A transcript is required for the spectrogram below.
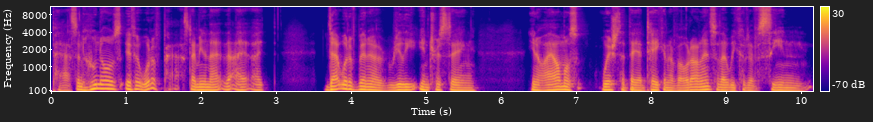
pass, and who knows if it would have passed. I mean, that I, I that would have been a really interesting. You know, I almost wish that they had taken a vote on it so that we could have seen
